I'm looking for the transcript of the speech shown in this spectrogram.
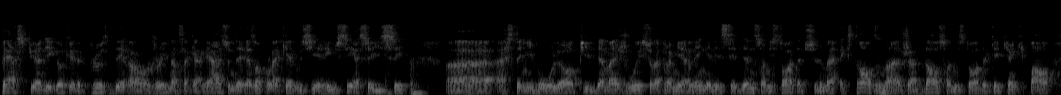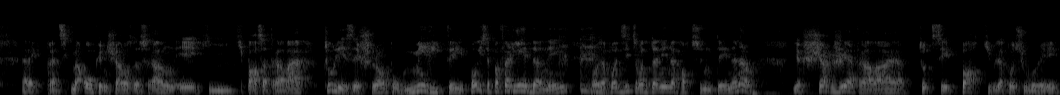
pestes, puis un des gars qui a le plus dérangé dans sa carrière. C'est une des raisons pour laquelle aussi il a réussi à se hisser euh, à ce niveau-là. Puis évidemment, jouer sur la première ligne et les Cédines, son histoire est absolument extraordinaire. J'adore son histoire de quelqu'un qui part avec pratiquement aucune chance de se rendre et qui, passe à travers tous les échelons pour mériter. Pas, il s'est pas fait rien donner. On n'a pas dit tu vas te donner une opportunité. Non, non. Il a chargé à travers toutes ces portes qui ne voulaient pas s'ouvrir.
